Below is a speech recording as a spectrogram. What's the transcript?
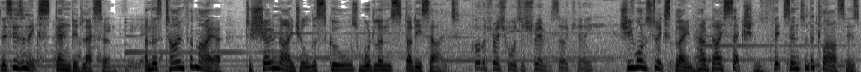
This is an extended lesson, and there's time for Maya to show Nigel the school's woodland study site. Got the freshwater shrimps, okay. She wants to explain how dissection fits into the class's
